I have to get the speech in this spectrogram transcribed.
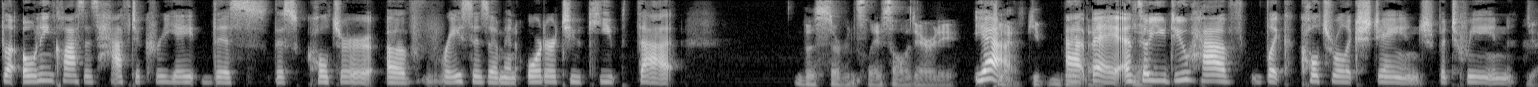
the owning classes have to create this this culture of racism in order to keep that The servant slave solidarity. yeah, keep at that. bay. And so you do have like cultural exchange between Yeah.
